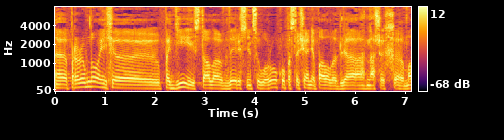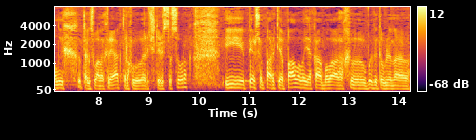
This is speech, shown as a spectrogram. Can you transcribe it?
Е, Проривною подією стало в вересні цього року постачання палива для наших малих так званих реакторів УВР-440. І перша партія палива, яка була виготовлена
